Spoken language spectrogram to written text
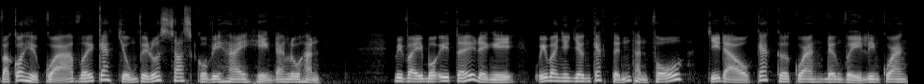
và có hiệu quả với các chủng virus SARS-CoV-2 hiện đang lưu hành. Vì vậy, Bộ Y tế đề nghị Ủy ban Nhân dân các tỉnh, thành phố chỉ đạo các cơ quan, đơn vị liên quan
